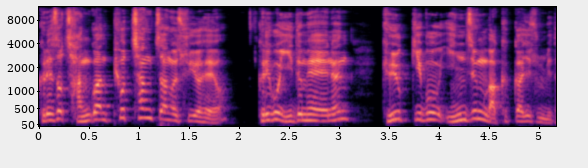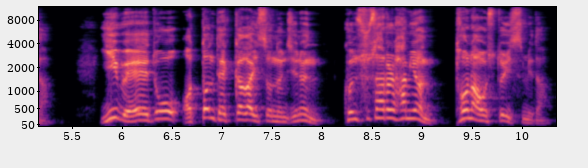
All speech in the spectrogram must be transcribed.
그래서 장관 표창장을 수여해요. 그리고 이듬해에는 교육기부 인증 마크까지 줍니다. 이 외에도 어떤 대가가 있었는지는 그건 수사를 하면 더 나올 수도 있습니다.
